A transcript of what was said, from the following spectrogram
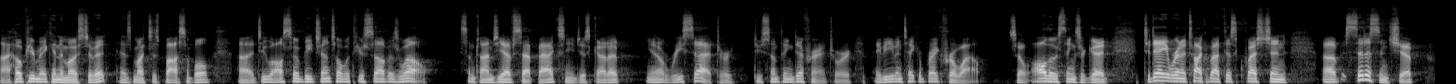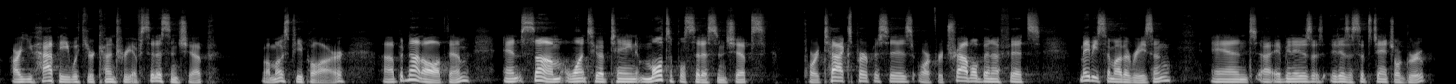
I hope you're making the most of it as much as possible. Uh, do also be gentle with yourself as well. Sometimes you have setbacks and you just got to, you know, reset or do something different or maybe even take a break for a while. So all those things are good. Today we're going to talk about this question of citizenship. Are you happy with your country of citizenship? Well, most people are, uh, but not all of them. And some want to obtain multiple citizenships for tax purposes or for travel benefits, maybe some other reason. And uh, I mean, it is, a, it is a substantial group.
